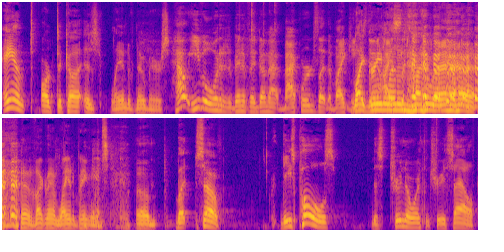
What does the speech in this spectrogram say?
Antarctica is land of no bears. How evil would it have been if they'd done that backwards, like the Vikings? like Greenland and Iceland? fuck them land of penguins. Um, but so these poles, this true north and true south,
